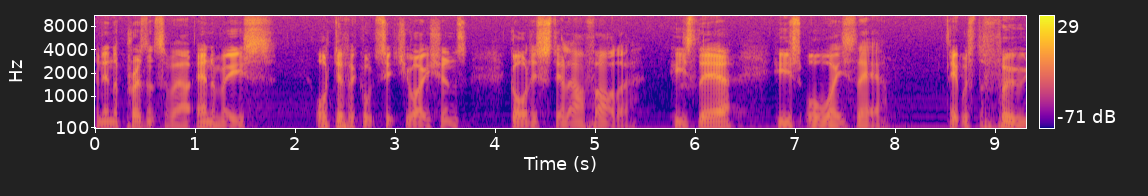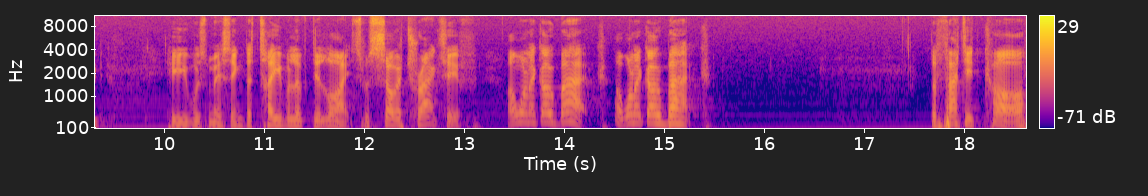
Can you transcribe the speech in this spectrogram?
And in the presence of our enemies or difficult situations, God is still our Father. He's there, He's always there. It was the food he was missing. The table of delights was so attractive. I want to go back. I want to go back. The fatted calf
